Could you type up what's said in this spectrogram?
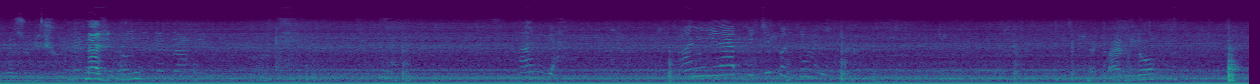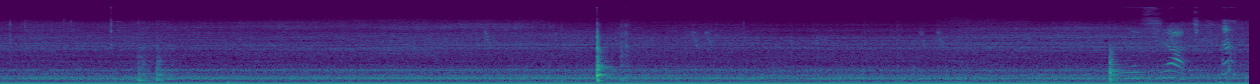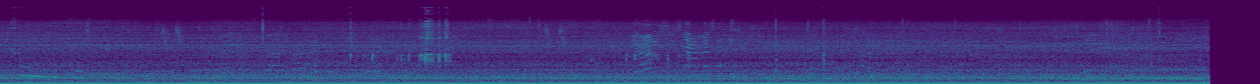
نیست به زوری شد نجی. نجی هنگه هنگه را پیچه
